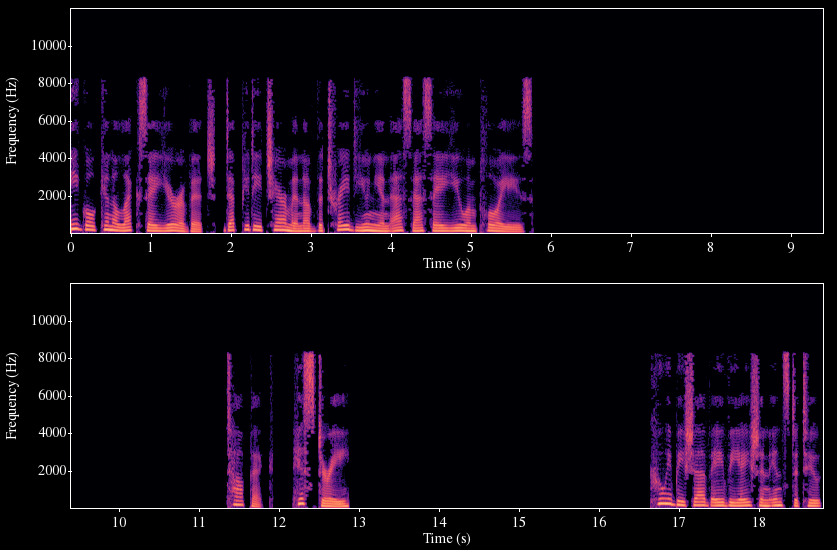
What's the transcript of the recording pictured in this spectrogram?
Igolkin Alexei Yurovich, Deputy Chairman of the trade union SSAU Employees. History Kuibyshev Aviation Institute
